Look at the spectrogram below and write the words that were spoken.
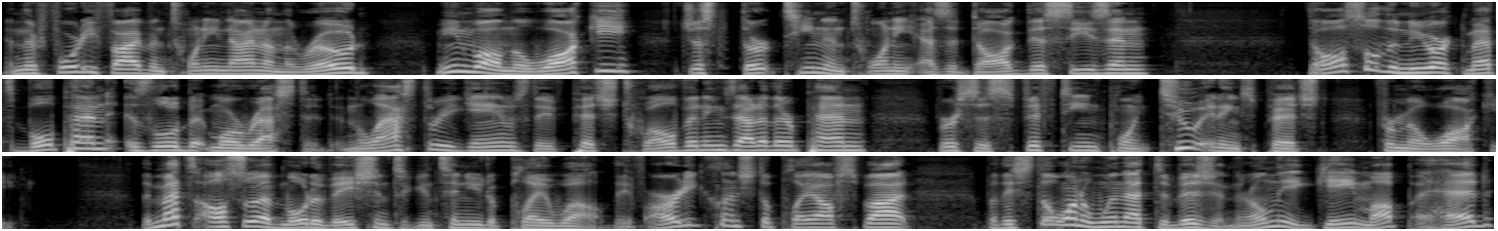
and they're 45 and 29 on the road. Meanwhile, Milwaukee just 13 and 20 as a dog this season. Also, the New York Mets bullpen is a little bit more rested. In the last three games, they've pitched 12 innings out of their pen versus 15.2 innings pitched for Milwaukee. The Mets also have motivation to continue to play well. They've already clinched a playoff spot, but they still want to win that division. They're only a game up ahead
